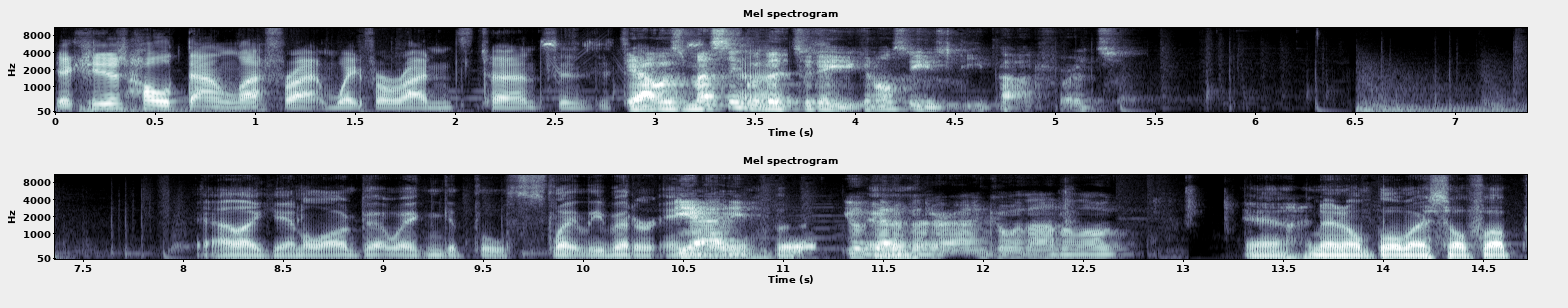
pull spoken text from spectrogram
Yeah, can you just hold down left, right, and wait for Raiden to turn since Yeah, I was turns? messing with it today. You can also use D-pad for it. Yeah, I like analog. That way I can get the slightly better angle. Yeah, you- but- You'll get a better angle with analog. yeah, and I don't blow myself up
